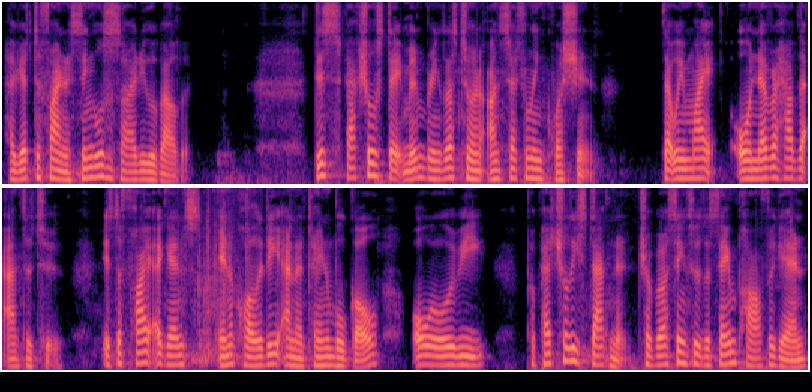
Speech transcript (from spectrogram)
have yet to find a single society without it. This factual statement brings us to an unsettling question that we might or never have the answer to. Is the fight against inequality an attainable goal, or will we be perpetually stagnant, traversing through the same path again,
